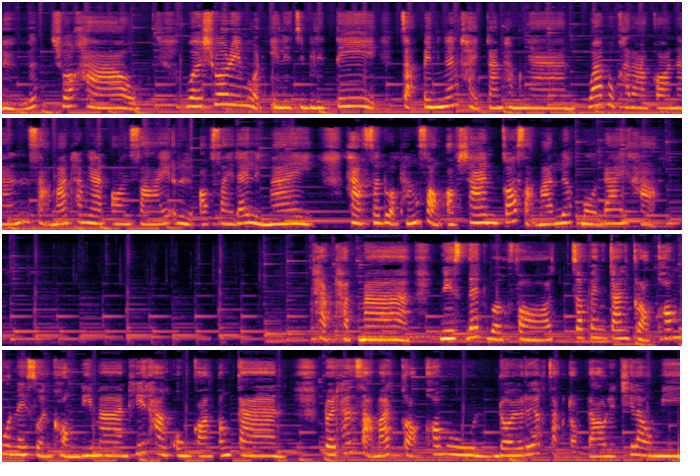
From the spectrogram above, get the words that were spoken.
หรือชั่วคราว Virtual Remote Eligibility จะเป็นเงื่อนไขการทำงาน ว่าบุคลากรนั้นสามารถทำงานออนไซต์หรือออฟไซต์ได้หรือไม่ หากสะดวกทั้ง 2 ออปชันก็สามารถเลือกโหมดได้ค่ะ บถัดมา Needed Workforce จะเป็นการกรอกข้อมูลในส่วนของ Demand ที่ทางองค์กรต้องการ โดยท่านสามารถกรอกข้อมูลโดยเลือกจาก drop down list ที่เรามี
